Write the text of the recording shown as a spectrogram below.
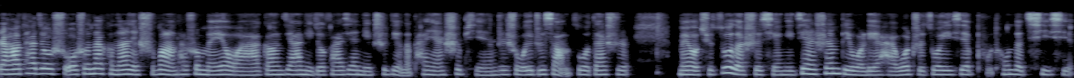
然后他就说：“我说那可能让你失望了。”他说：“没有啊，刚加你就发现你置顶的攀岩视频，这是我一直想做但是没有去做的事情。你健身比我厉害，我只做一些普通的器械。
